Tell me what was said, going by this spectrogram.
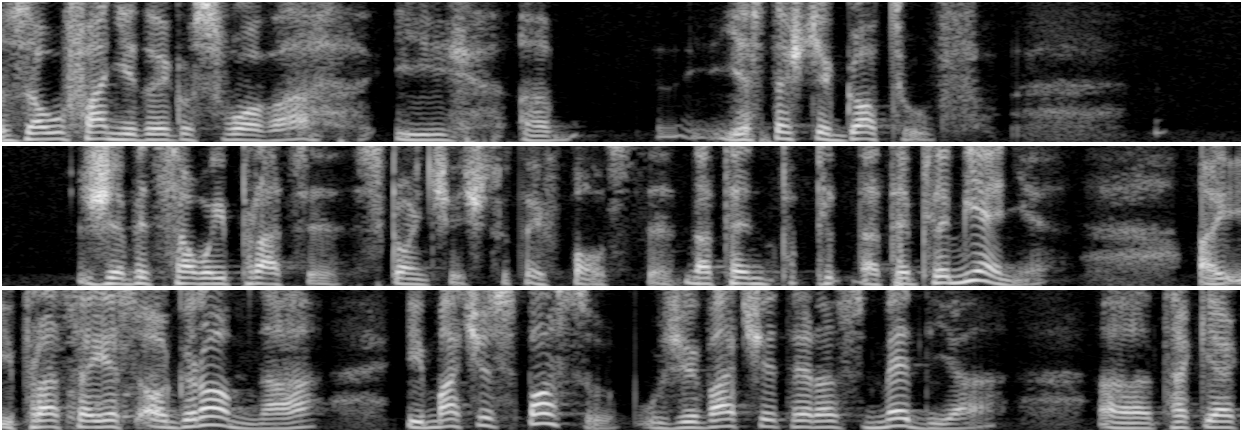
zaufanie do Jego słowa i jesteście gotów żeby całej pracy skończyć tutaj w Polsce, na, ten, na te plemienie. I praca jest ogromna i macie sposób. Używacie teraz media, tak jak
